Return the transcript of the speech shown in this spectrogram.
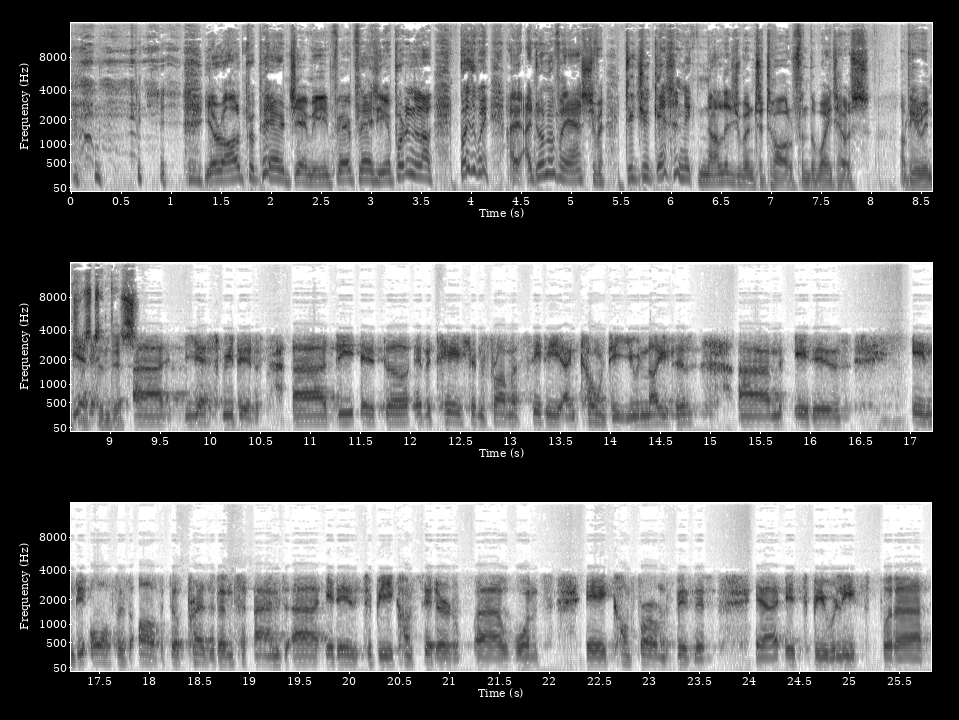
You're all prepared, Jamie. In fair play to you. You're putting a lot. By the way, I, I don't know if I asked you, did you get an acknowledgement at all from the White House of your interest yes, in this? Uh, yes, we did. Uh, the, uh, the invitation from a city and county united. Um, it is in the office of the president, and uh, it is to be considered uh, once a confirmed visit uh, is to be released. But uh,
